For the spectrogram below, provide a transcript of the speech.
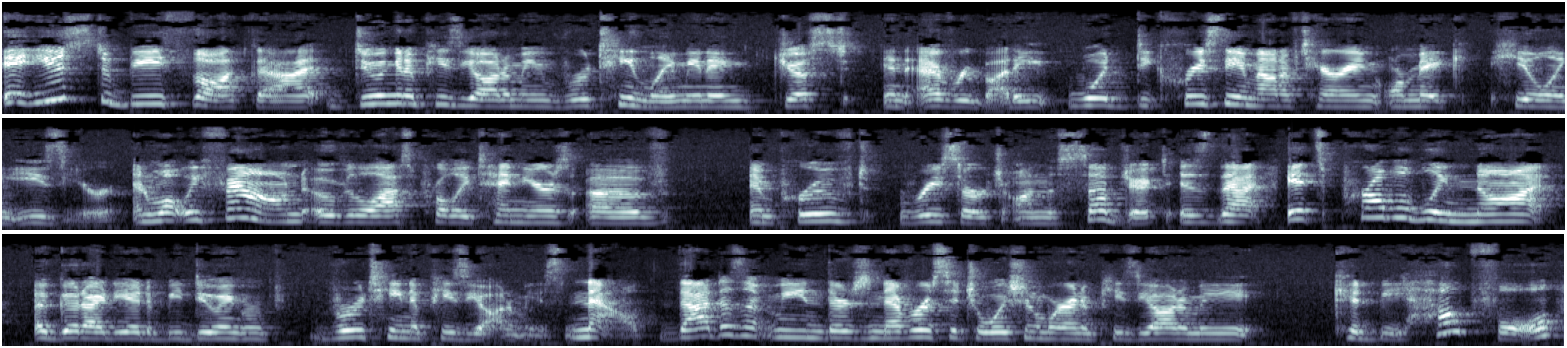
It used to be thought that doing an episiotomy routinely, meaning just in everybody, would decrease the amount of tearing or make healing easier. And what we found over the last probably 10 years of improved research on the subject is that it's probably not a good idea to be doing routine episiotomies. Now, that doesn't mean there's never a situation where an episiotomy could be helpful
